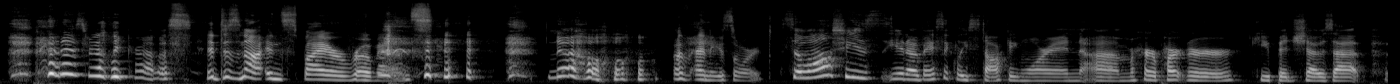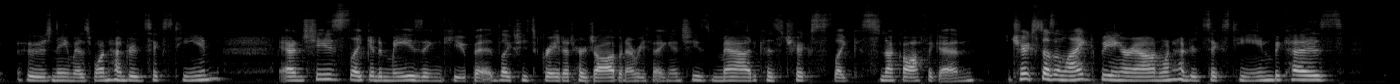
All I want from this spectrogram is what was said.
it is really gross. It does not inspire romance no. of any sort. So while she's, you know, basically stalking Warren, um, her partner Cupid shows up, whose name is 116. And she's like an amazing Cupid. Like she's great at her job and everything. And she's mad because Trix like snuck off again. Trix doesn't like being around 116 because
